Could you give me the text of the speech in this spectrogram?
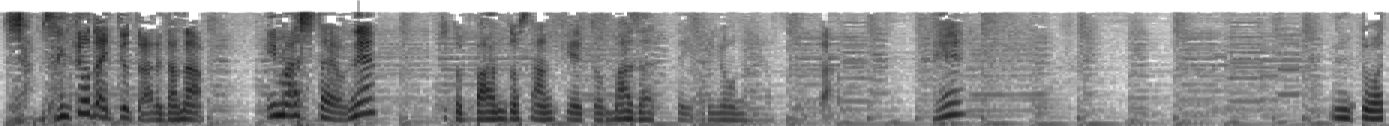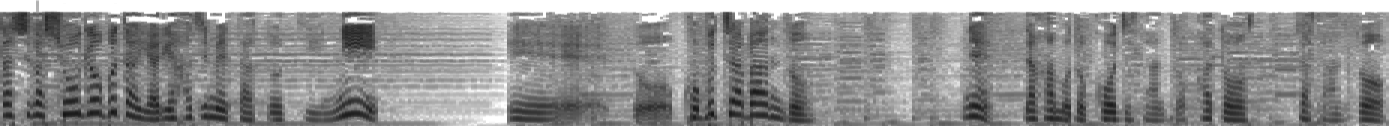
三味線兄弟って言うとあれだな、いましたよね。ちょっとバンド3系と混ざってやるようなやつとか。え？うんと、私が商業舞台やり始めた時に、えーと、小ぶ茶バンド、ね、中本浩二さんと加藤茶さんと、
